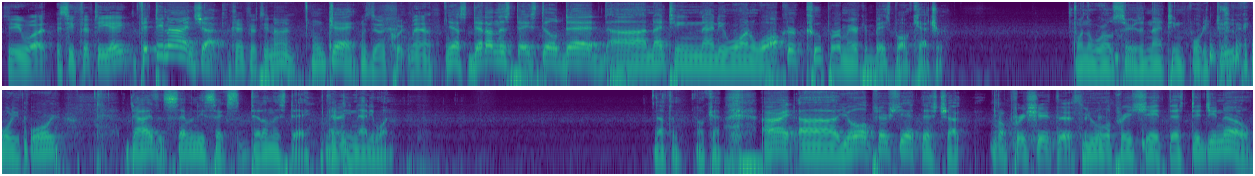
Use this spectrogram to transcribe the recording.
See what? Is he 58? 59, Chuck. Okay, 59. Okay. I was doing quick math. Yes, dead on this day, still dead. Uh, 1991, Walker Cooper, American baseball catcher. Won the World Series in 1942, 44. Dies at 76, dead on this day, 1991. Nothing. Okay. All right. Uh, you'll appreciate this, Chuck. Appreciate this. You will appreciate this. Did you know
